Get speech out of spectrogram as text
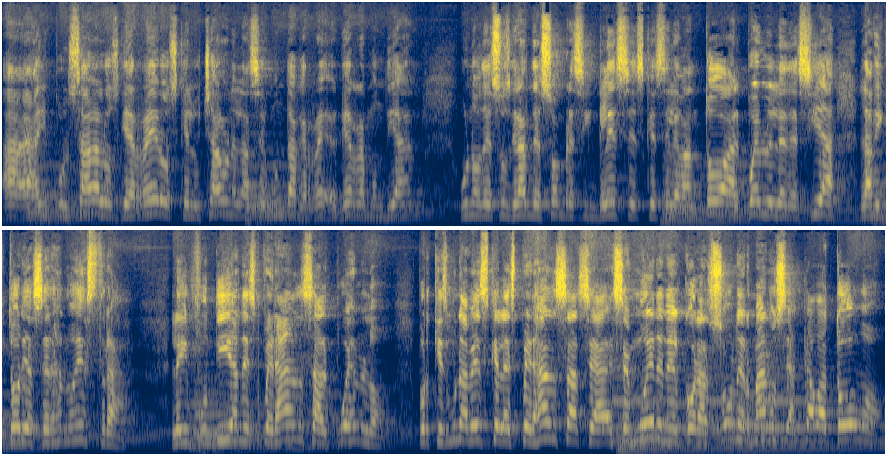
a, impulsar a los guerreros que lucharon en la Segunda Guerra Mundial. Uno de esos grandes hombres ingleses que se levantó al pueblo y le decía, la victoria será nuestra. Le infundían esperanza al pueblo, porque una vez que la esperanza se, se muere en el corazón, hermanos, se acaba todo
